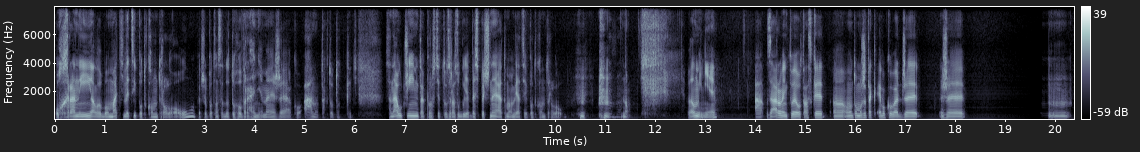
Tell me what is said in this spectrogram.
ochrany alebo mať veci pod kontrolou, pretože potom sa do toho vrhneme, že ako áno, tak toto keď sa naučím, tak proste to zrazu bude bezpečné a ja to mám viacej pod kontrolou. Hm. No, veľmi nie. A zároveň to je otázke, ono to môže tak evokovať, že, že mm,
